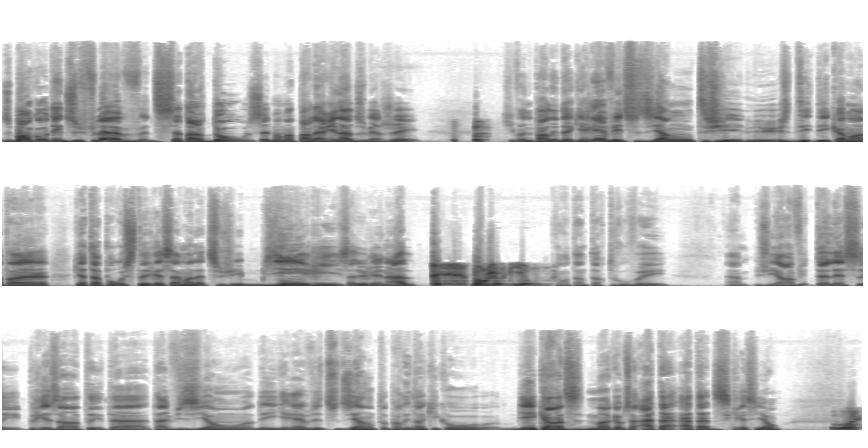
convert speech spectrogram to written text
Du bon côté du fleuve, 17h12, c'est le moment de parler à Rénal Duberger qui va nous parler de grève étudiante. J'ai lu des, des commentaires que tu as postés récemment là-dessus. J'ai bien ri. Salut Rénal. Bonjour Guillaume. Content de te retrouver. Euh, J'ai envie de te laisser présenter ta, ta vision des grèves étudiantes par les temps qui courent, bien candidement comme ça, à ta, à ta discrétion. Ouais.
